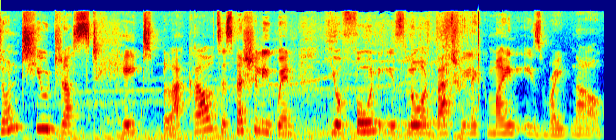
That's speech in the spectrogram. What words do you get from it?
don't you just hate blackouts, especially when your phone is low on battery like mine is right now?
